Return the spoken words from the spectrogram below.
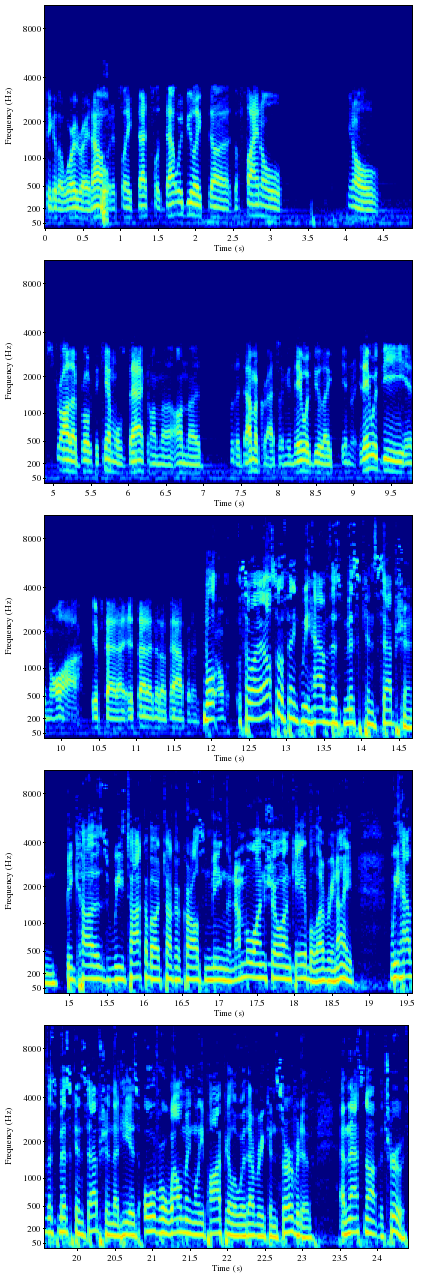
think of the word right now, but it's like that's that would be like the the final, you know, straw that broke the camel's back on the on the for the Democrats. I mean, they would be like in, they would be in awe if that if that ended up happening. you Well, know? so I also think we have this misconception because we talk about Tucker Carlson being the number one show on cable every night. We have this misconception that he is overwhelmingly popular with every conservative, and that's not the truth.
